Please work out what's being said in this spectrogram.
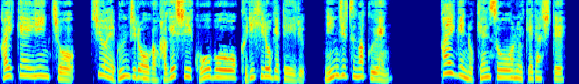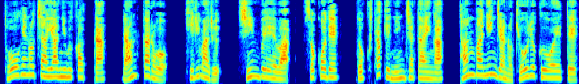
会計委員長、周江文次郎が激しい攻防を繰り広げている忍術学園。会議の喧騒を抜け出して、峠の茶屋に向かった乱太郎、桐丸、新兵衛は、そこで、独竹忍者隊が丹波忍者の協力を得て、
